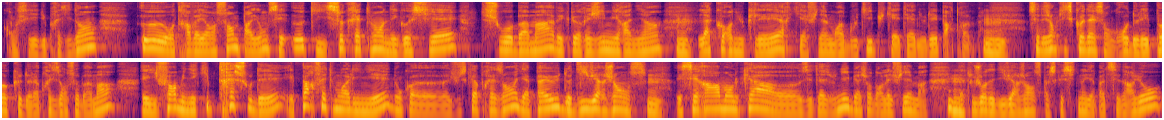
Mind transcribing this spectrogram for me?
conseiller du président. Eux ont travaillé ensemble. Par exemple, c'est eux qui secrètement négociaient sous Obama avec le régime iranien l'accord nucléaire qui a finalement abouti puis qui a été annulé par Trump. C'est des gens qui se connaissent en gros de l'époque de la présidence Obama et ils forment une équipe très soudée et parfaitement alignée. Donc euh, jusqu'à présent, il n'y a pas eu de divergence Et c'est rarement le cas euh, aux États-Unis. Bien sûr, dans les films, il y a toujours des divergences parce que sinon il n'y a pas de scénario.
